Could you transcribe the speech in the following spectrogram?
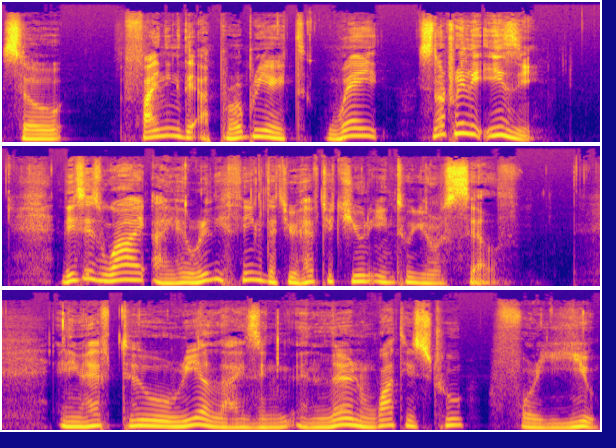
So finding the appropriate way is not really easy. This is why I really think that you have to tune into yourself and you have to realize and, and learn what is true for you.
